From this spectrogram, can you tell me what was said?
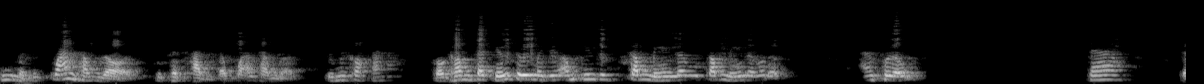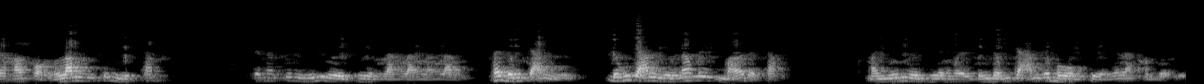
khi mà tôi quán thông rồi, tôi thực hành tôi quán thông rồi, tôi mới có khả năng còn không ta chửi tôi mà chứ, ông kêu tôi câm miệng đâu, câm miệng đâu có được. Ăn phụ đủ sao? Rồi họ còn lâm cái nghiệp tâm. Cho nên cái những người thiền lặng lặng lặng lặng, phải đụng chạm nhiều. Đụng chạm nhiều nó mới mở được tâm. Mà những người thiền mà bị đụng chạm cái buồn thiền đó là không được.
